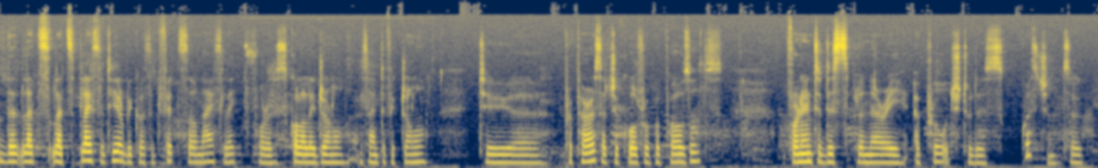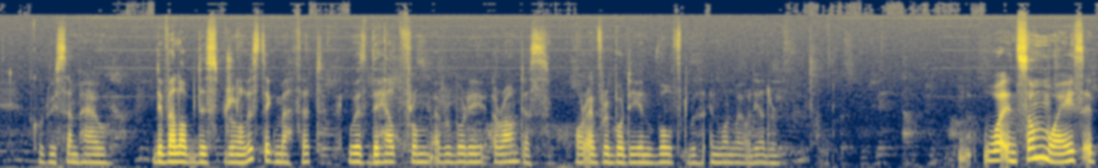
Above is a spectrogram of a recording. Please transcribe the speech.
the, let's let's place it here because it fits so nicely for a scholarly journal, a scientific journal, to uh, prepare such a call for proposals for an interdisciplinary approach to this question. So, could we somehow develop this journalistic method with the help from everybody around us or everybody involved in one way or the other? Well, in some ways, it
